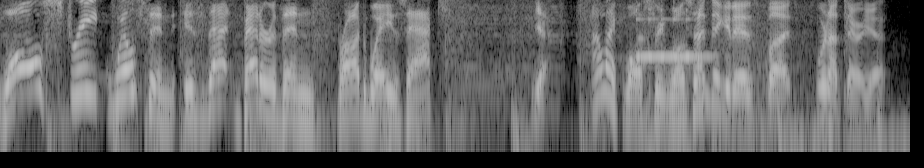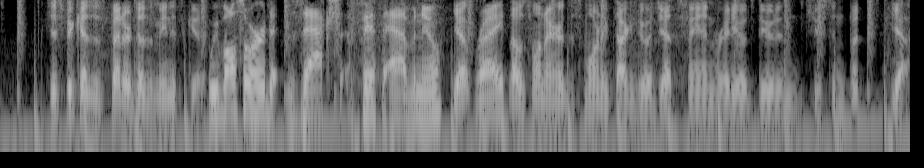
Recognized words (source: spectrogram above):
Wall Street Wilson. Is that better than Broadway Zach? Yeah, I like Wall Street Wilson. I think it is, but we're not there yet. Just because it's better doesn't mean it's good. We've also heard Zach's Fifth Avenue. Yep. Right? That was one I heard this morning talking to a Jets fan, radio dude in Houston. But yeah.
